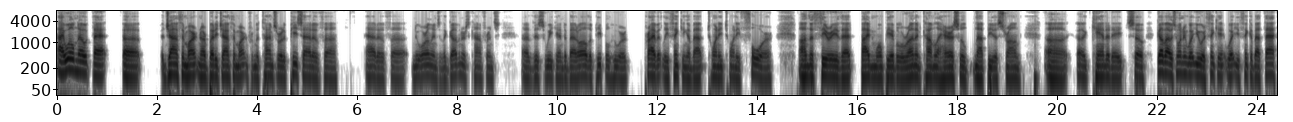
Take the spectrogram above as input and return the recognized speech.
I will note that uh, Jonathan Martin, our buddy Jonathan Martin from the Times, wrote a piece out of uh, out of uh, New Orleans in the Governor's Conference uh, this weekend about all the people who are privately thinking about 2024 on the theory that Biden won't be able to run and Kamala Harris will not be a strong uh, uh, candidate. So, Gov, I was wondering what you were thinking, what you think about that,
